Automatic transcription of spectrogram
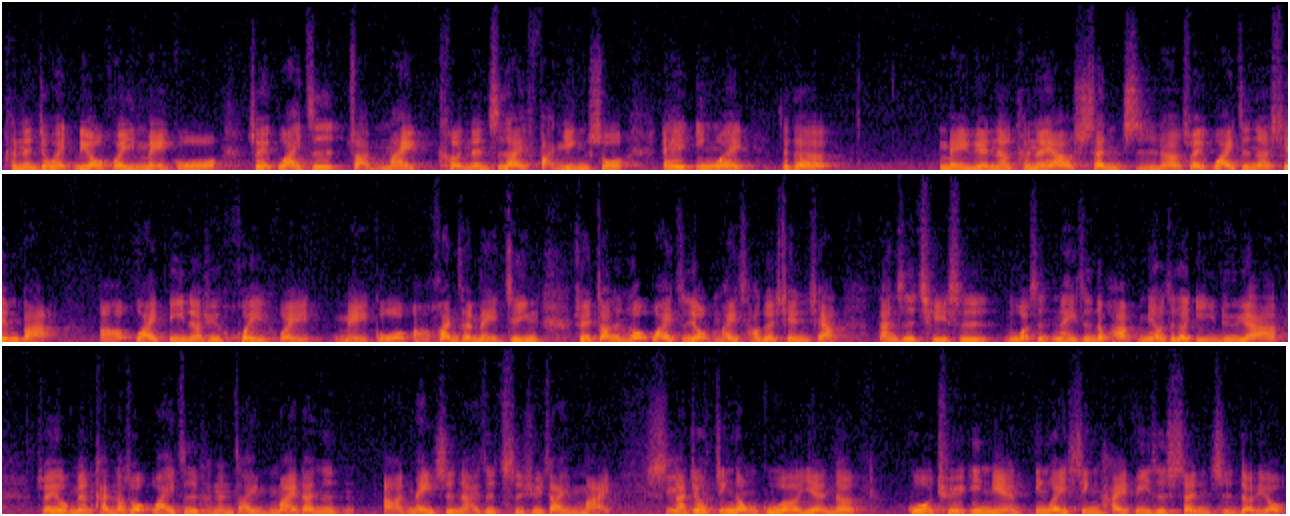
可能就会流回美国，所以外资转卖可能是在反映说，哎，因为这个美元呢可能要升值了，所以外资呢先把啊、外币呢去汇回美国啊换成美金，所以造成说外资有卖超的现象。但是其实如果是内资的话，没有这个疑虑啊。所以我们看到说外资可能在卖，但是啊内资呢还是持续在买。是。那就金融股而言呢，过去一年因为新台币是升值的，有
